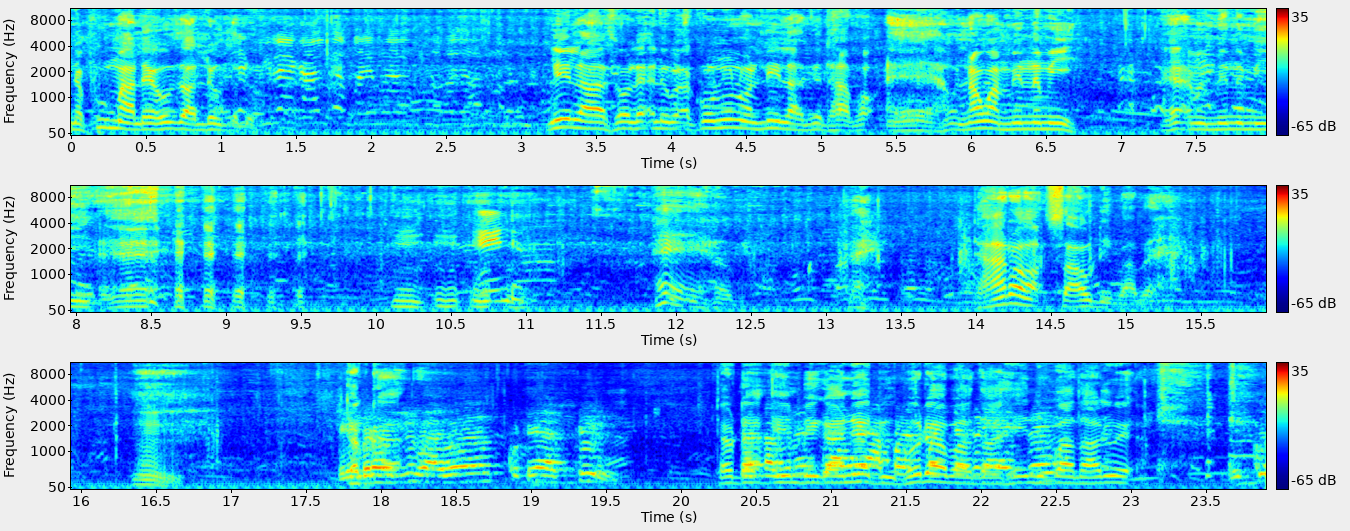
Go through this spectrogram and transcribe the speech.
နှစ်ဖူးမှလည်းဥစ္စာလုတ်တယ်လို့ လေးလာဆိုလဲအဲ့လိုပဲအကုန်လုံးတော့လေးလာပြထားပေါ့အဲဟိုနောက်ကမင်းသမီးအဲအမမင်းသမီးအဲอืมอืมอืมဟဲ့ဟုတ်ပြီအဲဒါတော့စောက်ဒီပါပဲอืม भीमरावजी वाळवळ कुठे असतील ဒေါက်တာအင်ဘီကာနဲ့အတူဗုဒ္ဓဘာသာဟိန္ဒူဘာသာတို့ရဲ့ भिक्खू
